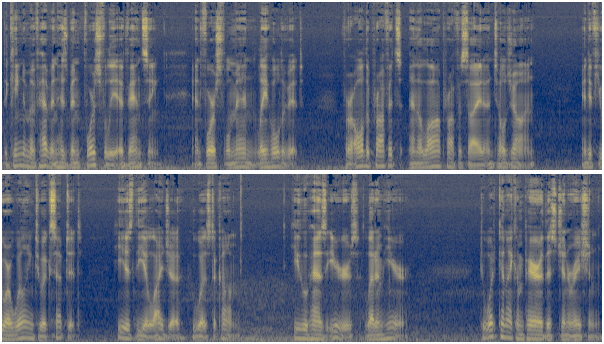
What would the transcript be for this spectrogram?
the kingdom of heaven has been forcefully advancing and forceful men lay hold of it. For all the prophets and the law prophesied until John. And if you are willing to accept it, he is the Elijah who was to come. He who has ears, let him hear. To what can I compare this generation?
